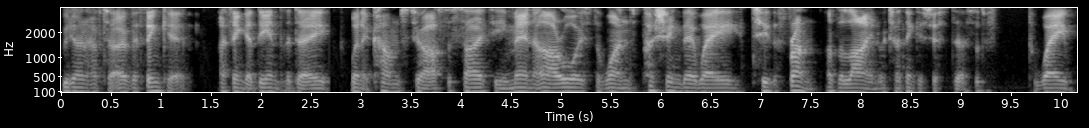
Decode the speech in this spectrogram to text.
We don't have to overthink it. I think at the end of the day, when it comes to our society, men are always the ones pushing their way to the front of the line, which I think is just sort of the way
